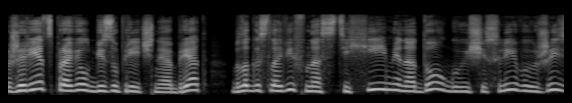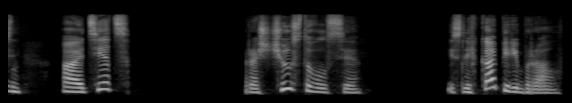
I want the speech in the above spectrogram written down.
жрец провел безупречный обряд, благословив нас стихиями на долгую и счастливую жизнь, а отец расчувствовался и слегка перебрал.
